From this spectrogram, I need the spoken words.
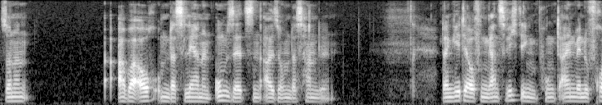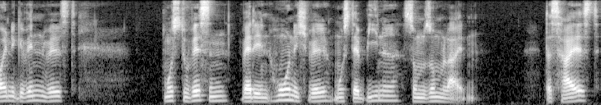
sondern aber auch um das Lernen umsetzen, also um das Handeln. Dann geht er auf einen ganz wichtigen Punkt ein, wenn du Freunde gewinnen willst, musst du wissen, wer den Honig will, muss der Biene Summ Summ leiden. Das heißt,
